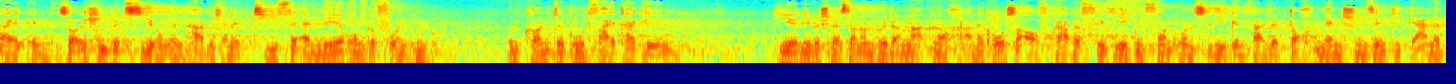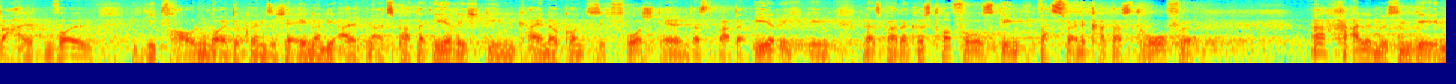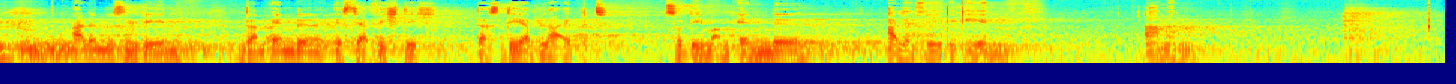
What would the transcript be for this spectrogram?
weil in solchen Beziehungen habe ich eine tiefe Ernährung gefunden und konnte gut weitergehen. Hier, liebe Schwestern und Brüder, mag noch eine große Aufgabe für jeden von uns liegen, weil wir doch Menschen sind, die gerne behalten wollen. Die Liebfrauenleute können sich erinnern, die Alten, als Pater Erich ging, keiner konnte sich vorstellen, dass Pater Erich ging und als Pater Christophorus ging. Was für eine Katastrophe. Ach, alle müssen gehen, alle müssen gehen. Und am Ende ist ja wichtig, dass der bleibt, zu dem am Ende alle Wege gehen. Amen.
